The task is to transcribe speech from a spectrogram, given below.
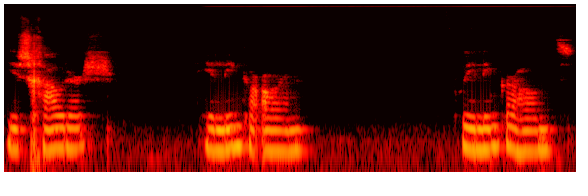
je schouders, je linkerarm. Voel je linkerhand.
